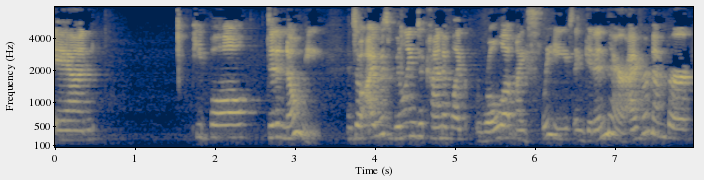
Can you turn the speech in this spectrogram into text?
and people didn't know me. And so I was willing to kind of like roll up my sleeves and get in there. I remember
